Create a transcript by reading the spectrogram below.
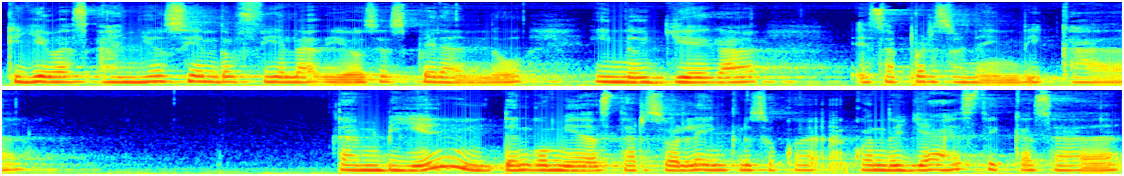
que llevas años siendo fiel a Dios esperando y no llega esa persona indicada, también tengo miedo a estar sola, incluso cuando ya estoy casada.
